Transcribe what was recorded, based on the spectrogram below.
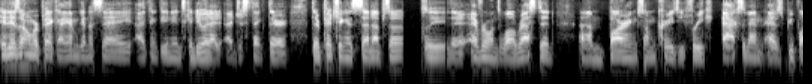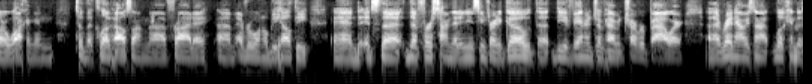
it is a homer pick. I am going to say I think the Indians can do it. I, I just think their their pitching is set up so everyone's well rested, um, barring some crazy freak accident as people are walking into the clubhouse on uh, Friday. Um, everyone will be healthy, and it's the the first time that Indians team's ready to go. The the advantage of having Trevor Bauer uh, right now, he's not looking to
